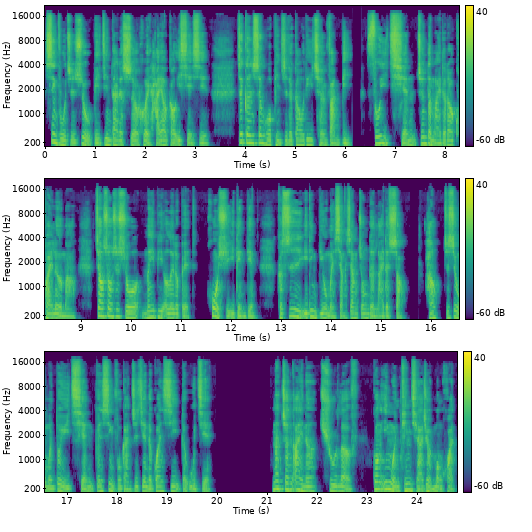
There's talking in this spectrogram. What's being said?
幸福指数比近代的社会还要高一些些。这跟生活品质的高低成反比。所以，钱真的买得到快乐吗？教授是说，maybe a little bit，或许一点点，可是一定比我们想象中的来的少。好，这是我们对于钱跟幸福感之间的关系的误解。那真爱呢？True love，光英文听起来就很梦幻，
